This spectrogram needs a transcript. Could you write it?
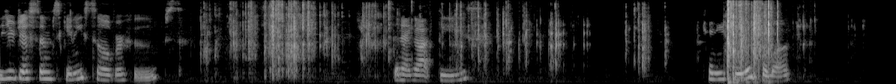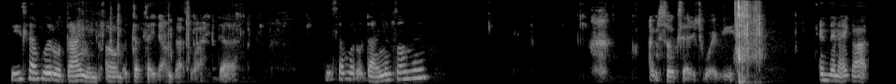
These are just some skinny silver hoops. Then I got these. Can you see them so long? These have little diamonds. Um, it's upside down. That's why. Duh. These have little diamonds on them. I'm so excited to wear these. And then I got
